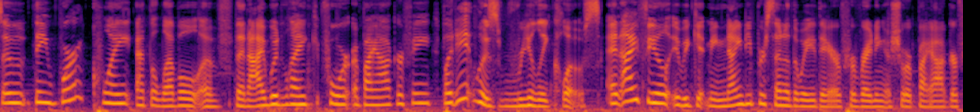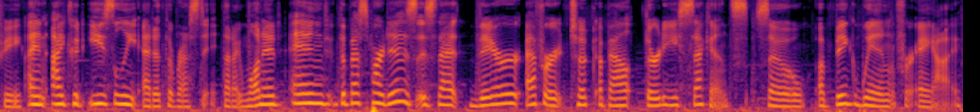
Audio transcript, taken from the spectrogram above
So they weren't quite at the level of that I would like for a biography, but it was really close. And I feel it would get me 90% of the way there for writing a short biography, and I could easily edit the rest that I wanted. And the best part is is that their effort took about 30 seconds. So a big win for AI.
